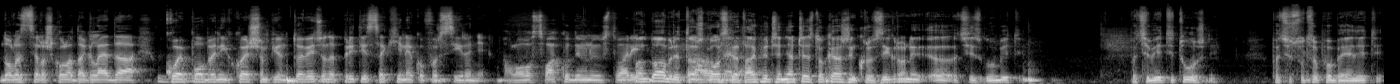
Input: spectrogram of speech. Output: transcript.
dolazi cijela škola da gleda ko je pobednik, ko je šampion, to je već onda pritisak i neko forsiranje. Ali ovo svakodnevno je u stvari... Pa dobro, ta školska takmičenja, ja često kažem, kroz igru oni uh, će izgubiti, pa će biti tužni pa će sutra pobediti.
